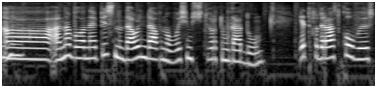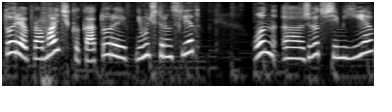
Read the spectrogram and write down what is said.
А, она была написана довольно давно, в 84 году. Это подростковая история про мальчика, который ему 14 лет. Он живет в семье,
